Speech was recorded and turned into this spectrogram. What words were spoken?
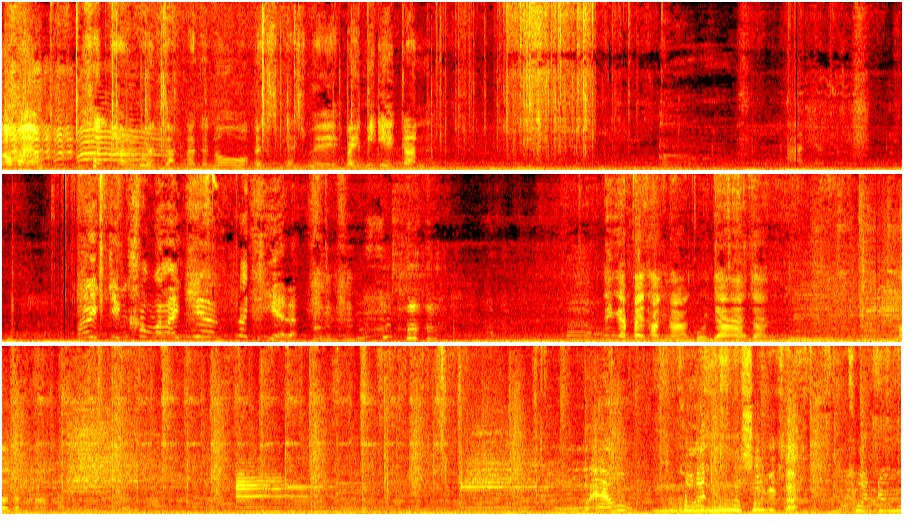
เอาใหม่อะขึ้นทางด่วนจากนากาโนเอ็กซ์เพรสเวย์ไปมิเอะกัน กินคำอะไรเนี่ยน่าเกลียดอะนี่ไงไปทางนาโกย่าอาจารย์ อืมเราจะผ่านมันโอ้แอล ทุกคน โอ้สวยไหมคะ ทุกคนดู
